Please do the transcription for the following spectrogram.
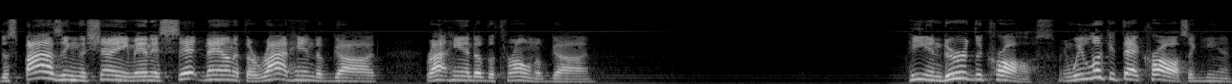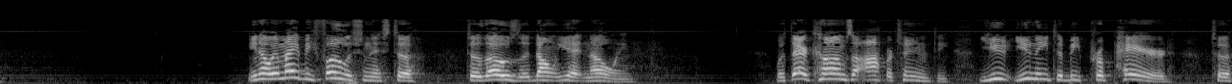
despising the shame, and is set down at the right hand of God, right hand of the throne of God. He endured the cross. And we look at that cross again. You know, it may be foolishness to, to those that don't yet know Him. But there comes an opportunity. You, you need to be prepared to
